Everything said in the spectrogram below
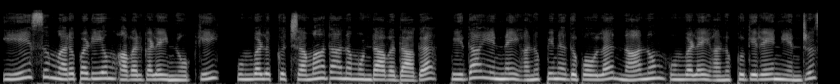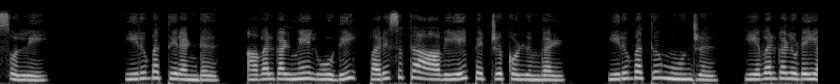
இயேசு மறுபடியும் அவர்களை நோக்கி உங்களுக்குச் சமாதானமுண்டாவதாக பிதா என்னை அனுப்பினது போல நானும் உங்களை அனுப்புகிறேன் என்று சொல்லி. இருபத்திரண்டு. அவர்கள் மேல் ஊதி பரிசுத்த ஆவியை பெற்றுக்கொள்ளுங்கள். இருபத்து மூன்று. எவர்களுடைய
